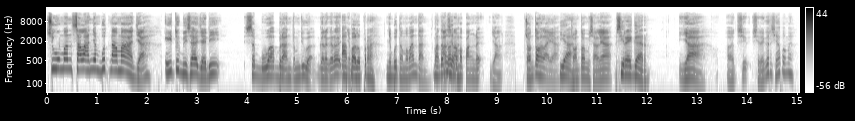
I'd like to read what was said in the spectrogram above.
Cuman salah nyebut nama aja itu bisa jadi sebuah berantem juga gara-gara apa nyebut, lu pernah nyebut nama mantan. Mantan Atau siapa? nama panggilan. Jangan. Contoh lah ya. Iya. Contoh misalnya si Regar ya si Siregar siapa Mel?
